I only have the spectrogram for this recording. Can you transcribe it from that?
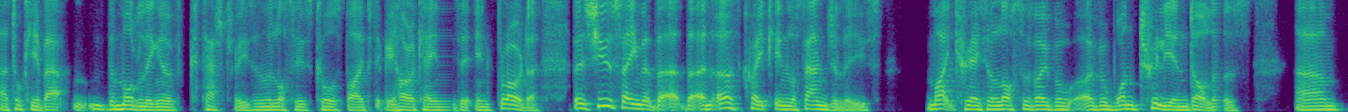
uh, talking about the modeling of catastrophes and the losses caused by particularly hurricanes in Florida. But she was saying that, the, that an earthquake in Los Angeles might create a loss of over over one trillion dollars, um,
